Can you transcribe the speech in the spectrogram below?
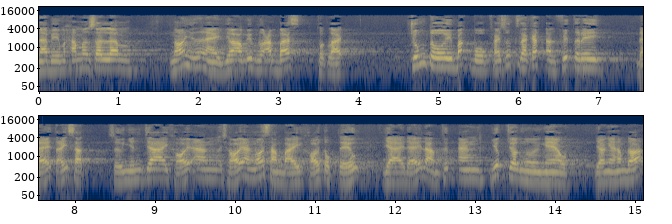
Nabi Muhammad Sallam nói như thế này, do ông Ibn Abbas thuật lại. Chúng tôi bắt buộc phải xuất ra cách al-fitri để tẩy sạch sự nhịn chay khỏi ăn khỏi ăn nói sàm bậy, khỏi tục tiểu và để làm thức ăn giúp cho người nghèo vào ngày hôm đó.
